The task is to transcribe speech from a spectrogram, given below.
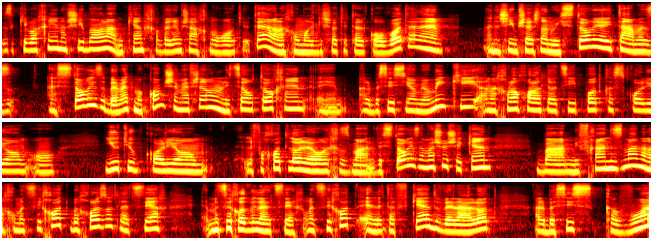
זה כאילו הכי אנושי בעולם, כן? חברים שאנחנו רואות יותר, אנחנו מרגישות יותר קרובות אליהם, אנשים שיש לנו היסטוריה איתם, אז הסטורי זה באמת מקום שמאפשר לנו ליצור תוכן אה, על בסיס יומיומי, כי אנחנו לא יכולות להוציא פודקאסט כל יום או יוטיוב כל יום, לפחות לא לאורך זמן. וסטורי זה משהו שכן, במבחן זמן אנחנו מצליחות בכל זאת להצליח, מצליחות ולהצליח, מצליחות אה, לתפקד ולעלות על בסיס קבוע.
